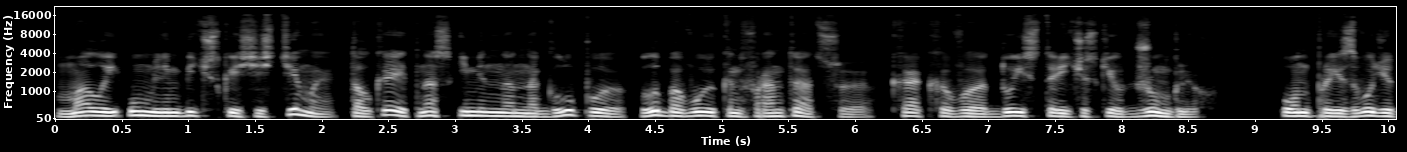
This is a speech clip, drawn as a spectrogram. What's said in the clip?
Малый ум лимбической системы толкает нас именно на глупую лобовую конфронтацию, как в доисторических джунглях. Он производит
